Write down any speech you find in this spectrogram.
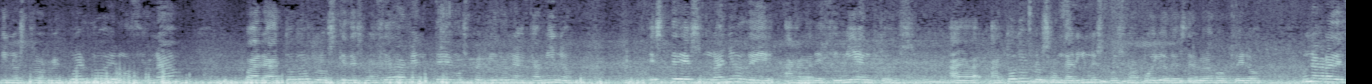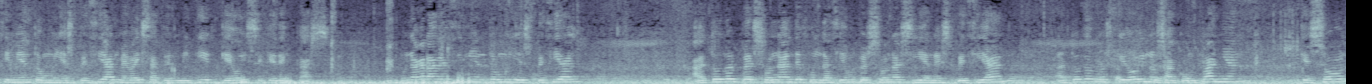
y nuestro recuerdo emocionado para todos los que desgraciadamente hemos perdido en el camino. Este es un año de agradecimientos a, todos los andarines por su apoyo, desde luego, pero un agradecimiento muy especial me vais a permitir que hoy se quede en casa. Un agradecimiento muy especial a todo el personal de Fundación Personas y en especial a todos los que hoy nos acompañan, que son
